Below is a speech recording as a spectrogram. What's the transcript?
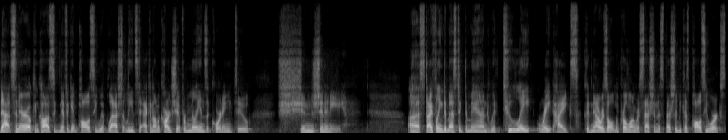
That scenario can cause significant policy whiplash that leads to economic hardship for millions, according to Shin Shinini. Uh, stifling domestic demand with too late rate hikes could now result in a prolonged recession, especially because policy works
